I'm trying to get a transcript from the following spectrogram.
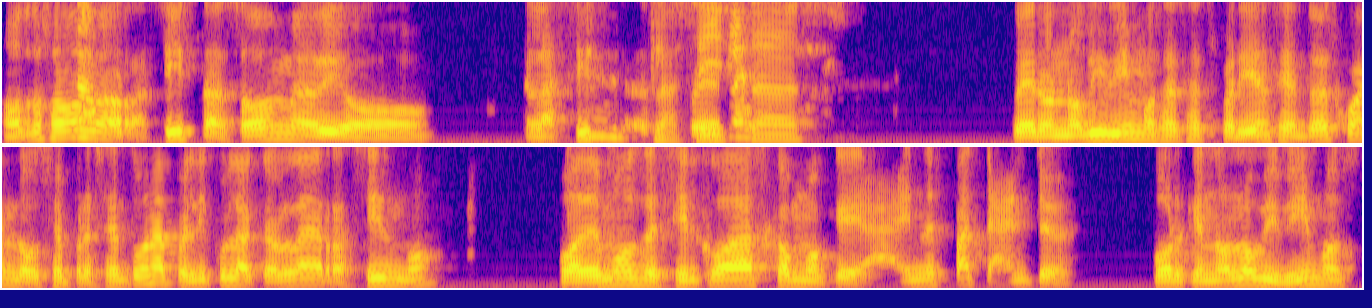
Nosotros somos medio racistas, somos medio clasistas. Clasistas. Pero, no vivimos esa experiencia. Entonces, cuando se presenta una película que habla de racismo, podemos decir cosas como que, ay, no es patente, porque no lo vivimos.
